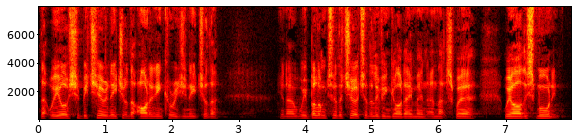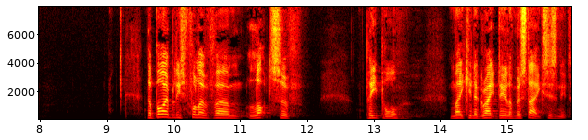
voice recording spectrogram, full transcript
that we all should be cheering each other on and encouraging each other. You know, we belong to the church of the living God, amen, and that's where we are this morning. The Bible is full of um, lots of people making a great deal of mistakes, isn't it?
